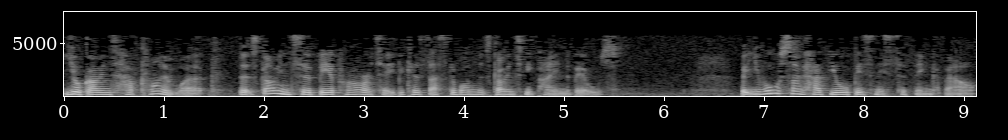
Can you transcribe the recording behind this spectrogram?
you're going to have client work that's going to be a priority because that's the one that's going to be paying the bills. But you also have your business to think about.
